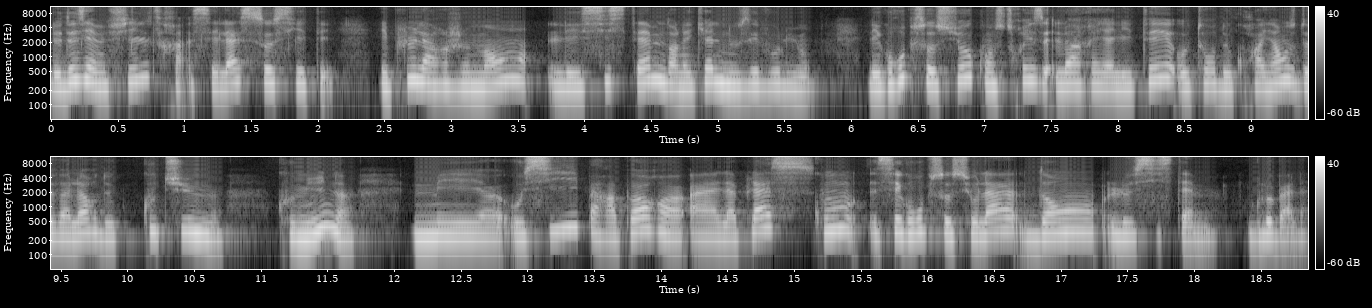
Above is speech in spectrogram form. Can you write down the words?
Le deuxième filtre, c'est la société, et plus largement les systèmes dans lesquels nous évoluons. Les groupes sociaux construisent leur réalité autour de croyances, de valeurs, de coutumes communes, mais euh, aussi par rapport euh, à la place qu'ont ces groupes sociaux-là dans le système global.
